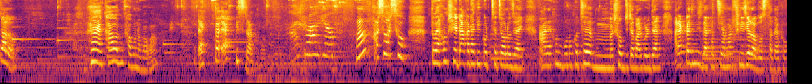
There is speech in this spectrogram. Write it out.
চলো। হ্যাঁ খাও, আমি খাব না, বাবা। একটা, এক পিস রাখ। হ্যাঁ আসো আসো। তো এখন সে ডাকাডাকি করছে, চলো যাই। আর এখন বনুক হচ্ছে সবজিটা বার করে দেয়। আর- একটা জিনিস দেখাচ্ছি, আমার ফ্রিজের অবস্থা, দেখো।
